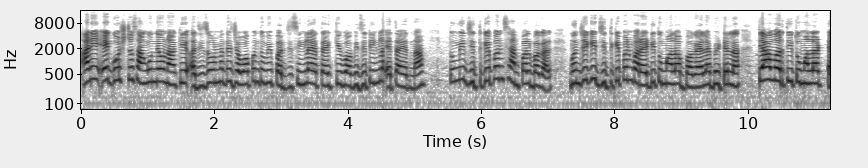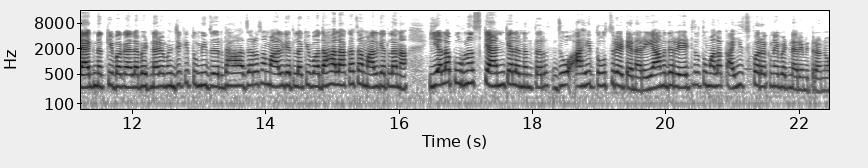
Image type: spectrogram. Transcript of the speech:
आणि एक गोष्ट सांगून देऊ ना की अजिझोनमध्ये जेव्हा पण तुम्ही पर्चेसिंगला येत आहे किंवा व्हिजिटिंगला येत आहेत ना तुम्ही जितके पण सॅम्पल बघाल म्हणजे की जितके पण व्हरायटी तुम्हाला बघायला भेटेल ना त्यावरती तुम्हाला टॅग नक्की बघायला भेटणार आहे. म्हणजे की तुम्ही जर दहा हजाराचा माल घेतला किंवा दहा लाखाचा माल घेतला ना याला पूर्ण स्कॅन केल्यानंतर जो आहे तोच रेट येणार आहे. यामध्ये रेटचं तुम्हाला काहीच फरक नाही भेटणार आहे मित्रांनो.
